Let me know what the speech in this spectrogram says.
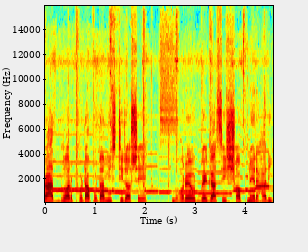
রাতভর ফোটা ফোটা মিষ্টি রসে ভরে উঠবে গাছির স্বপ্নের হাড়ি।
